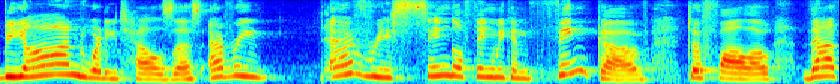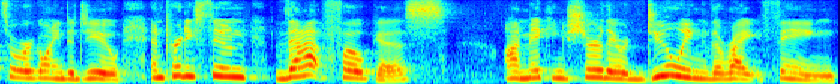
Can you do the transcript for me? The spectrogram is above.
beyond what He tells us, every every single thing we can think of to follow, that's what we're going to do. And pretty soon, that focus on making sure they were doing the right thing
